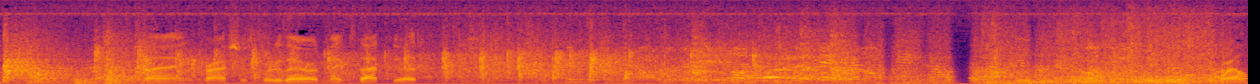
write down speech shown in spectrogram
Bang. Crashes through there and makes that good. Well,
